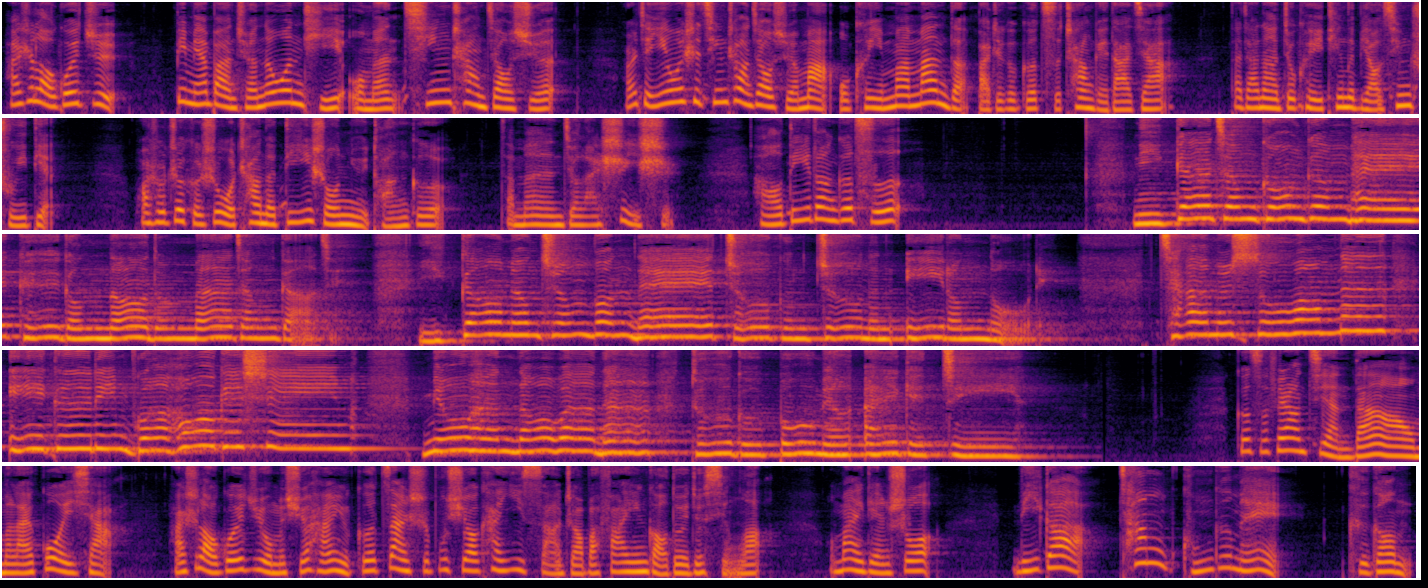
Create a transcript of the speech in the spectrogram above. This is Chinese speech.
还是老规矩，避免版权的问题，我们清唱教学。而且因为是清唱教学嘛，我可以慢慢的把这个歌词唱给大家，大家呢就可以听得比较清楚一点。话说这可是我唱的第一首女团歌，咱们就来试一试。好，第一段歌词。네가참궁금해그건너도마찬가지이거면충분해조금주는이런노래 참을 수 없는 이 그림과 호기심 묘한 너와 나 두고 보면 알겠지 歌词非常简单啊，我们来过一下。还是老规矩，我们学韩语歌暂时不需要看意思啊，只要把发音搞对就行了。我慢一点说，네가참궁금해 그건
